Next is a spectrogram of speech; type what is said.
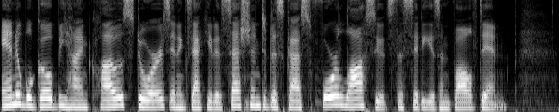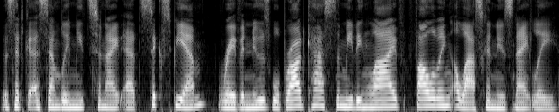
and it will go behind closed doors in executive session to discuss four lawsuits the city is involved in. The Sitka Assembly meets tonight at 6 p.m. Raven News will broadcast the meeting live following Alaska News Nightly.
